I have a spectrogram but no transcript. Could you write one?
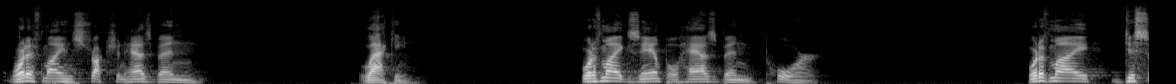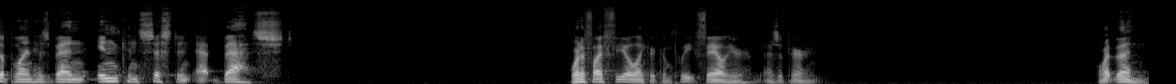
What if my instruction has been lacking? What if my example has been poor? What if my discipline has been inconsistent at best? What if I feel like a complete failure as a parent? What then?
